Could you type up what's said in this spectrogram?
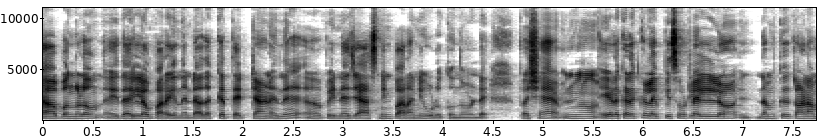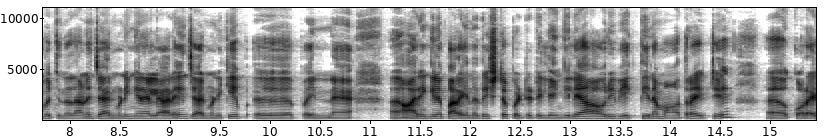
ശാപങ്ങളും ഇതെല്ലാം പറയുന്നുണ്ട്. അതൊക്കെ തെറ്റാണെന്ന് പിന്നെ ജാസ്മിൻ പറഞ്ഞു കൊടുക്കുന്നുണ്ട്. പക്ഷേ ഇടയ്ക്കിടയ്ക്കുള്ള എപ്പിസോഡിലെല്ലാം നമുക്ക് കാണാൻ പറ്റുന്നതാണ് ജാൻമണി ഇങ്ങനെ എല്ലാവരെയും ജാൻമണിക്ക് പിന്നെ ആരെങ്കിലും പറയുന്നത് ഇഷ്ടപ്പെട്ടിട്ടില്ലെങ്കിൽ ആ ഒരു വ്യക്തിനെ മാത്രമായിട്ട് കുറേ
